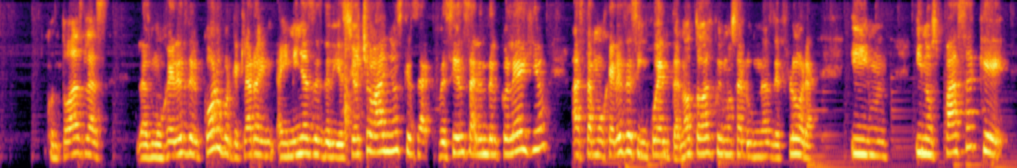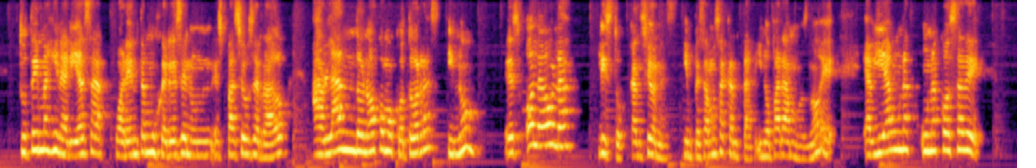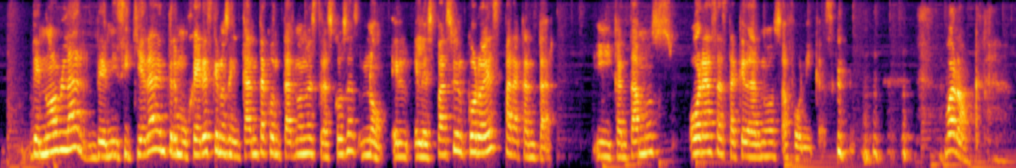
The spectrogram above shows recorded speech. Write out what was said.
con todas las, las, mujeres del coro, porque claro, hay, niñas desde 18 años que recién salen del colegio, hasta mujeres de 50, ¿no? Todas fuimos alumnas de Flora. Y, y nos pasa que tú te imaginarías a 40 mujeres en un espacio cerrado hablando, ¿no? Como cotorras, y no, es hola, hola, listo, canciones, y empezamos a cantar y no paramos, ¿no? Eh, había una, una cosa de, de no hablar, de ni siquiera entre mujeres que nos encanta contarnos nuestras cosas, no, el, el espacio del coro es para cantar y cantamos horas hasta quedarnos afónicas. Bueno,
